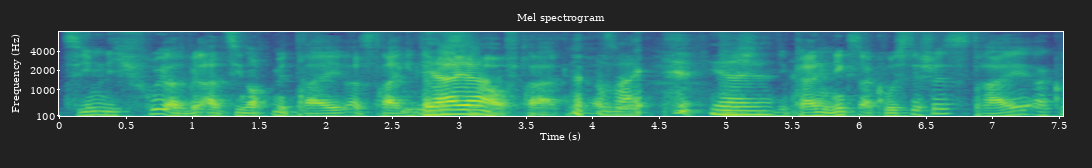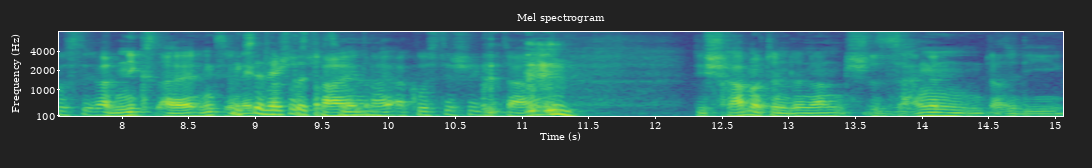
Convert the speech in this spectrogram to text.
ziemlich früh, also als sie noch mit drei, als drei Gitarristen ja, ja. auftraten. Also ja, ja. Kein nichts akustisches, drei akustische, also nichts äh, nix elektrisches, drei, drei akustische Gitarren. Die schrammelten dann, sangen, also die,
